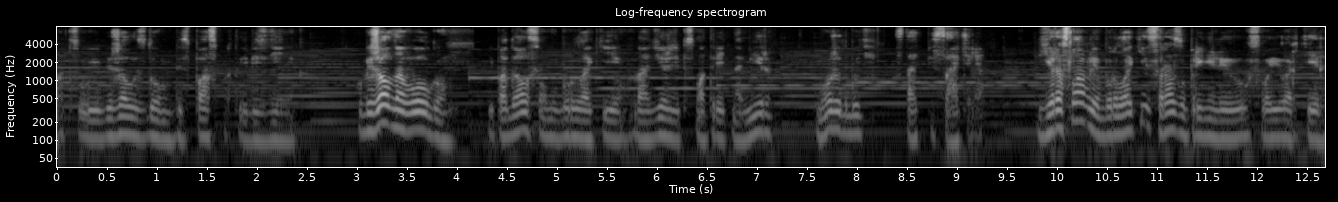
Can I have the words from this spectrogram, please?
отцу и убежал из дома без паспорта и без денег. Убежал на Волгу и подался он в бурлаки в надежде посмотреть на мир, может быть, стать писателем. В Ярославле бурлаки сразу приняли его в свою артель,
